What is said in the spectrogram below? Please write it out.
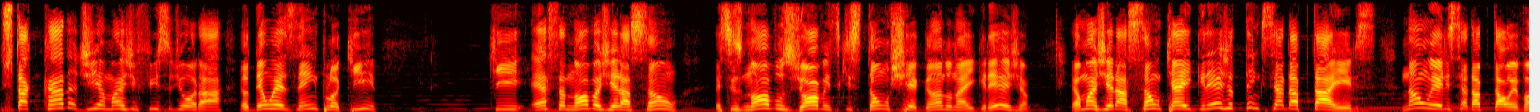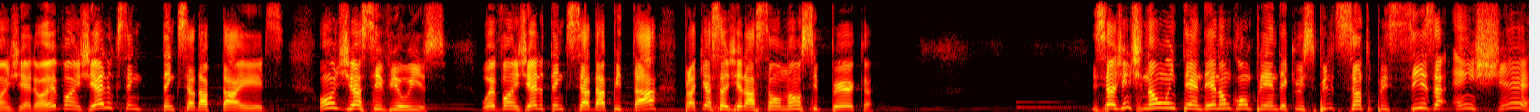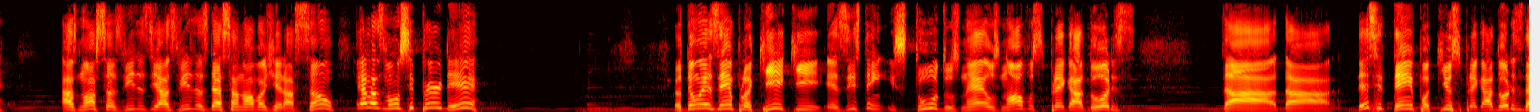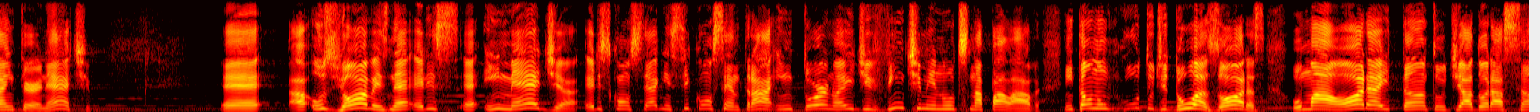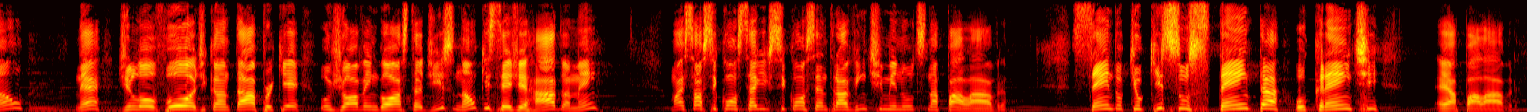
está cada dia mais difícil de orar. Eu dei um exemplo aqui que essa nova geração, esses novos jovens que estão chegando na igreja, é uma geração que a igreja tem que se adaptar a eles. Não eles se adaptar ao evangelho, é o evangelho que tem que se adaptar a eles. Onde já se viu isso? O evangelho tem que se adaptar para que essa geração não se perca. E se a gente não entender, não compreender que o Espírito Santo precisa encher as nossas vidas e as vidas dessa nova geração, elas vão se perder. Eu dei um exemplo aqui que existem estudos, né, os novos pregadores da, da, desse tempo aqui, os pregadores da internet, é, os jovens, né, eles, é, em média, eles conseguem se concentrar em torno aí de 20 minutos na palavra. Então, num culto de duas horas, uma hora e tanto de adoração, né, de louvor, de cantar, porque o jovem gosta disso, não que seja errado, amém? Mas só se consegue se concentrar 20 minutos na palavra, sendo que o que sustenta o crente é a palavra.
